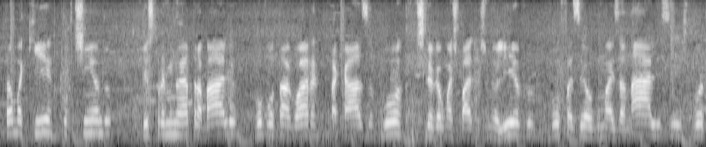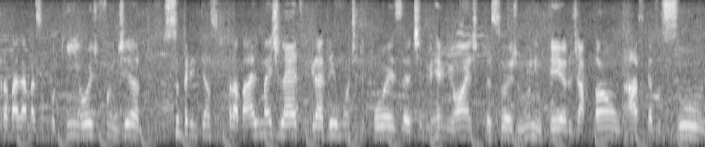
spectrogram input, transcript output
estamos aqui curtindo, isso para mim não é trabalho, vou voltar agora para casa, vou escrever algumas páginas do meu livro, vou fazer algumas análises, vou trabalhar mais um pouquinho. Hoje foi um dia super intenso de trabalho, mas leve, gravei um monte de coisa, tive reuniões com pessoas no mundo inteiro, Japão, África do Sul,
